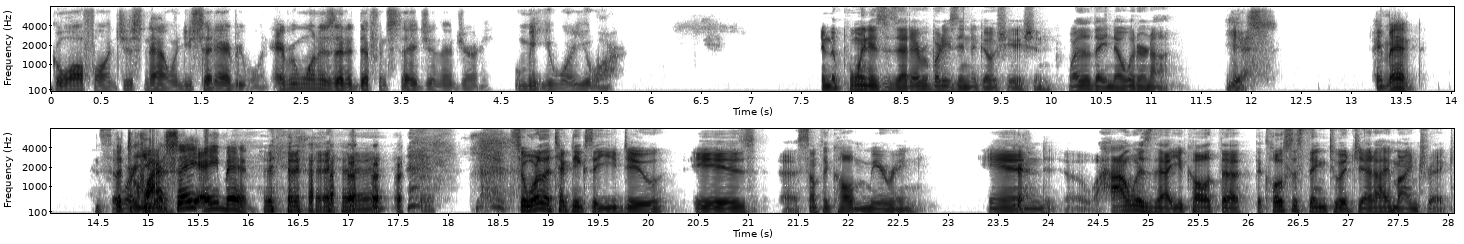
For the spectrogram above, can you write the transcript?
go off on just now when you said everyone, everyone is at a different stage in their journey. We'll meet you where you are. And the point is, is that everybody's in negotiation, whether they know it or not. Yes. Amen. And so, Let are the you gonna- say amen? so one of the techniques that you do is uh, something called mirroring and uh, how is that you call it the the closest thing to a jedi mind trick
